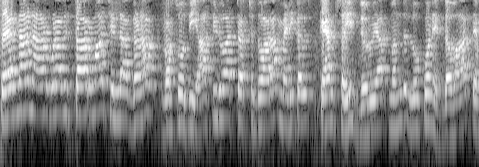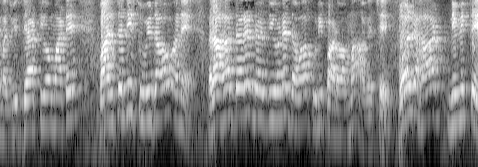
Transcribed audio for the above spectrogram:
શહેરના નારણપુરા વિસ્તારમાં છેલ્લા ઘણા વર્ષોથી આશીર્વાદ ટ્રસ્ટ દ્વારા મેડિકલ કેમ્પ સહિત જરૂરિયાતમંદ લોકોને દવા તેમજ વિદ્યાર્થીઓ માટે વાંચનની સુવિધાઓ અને રાહત દરે દર્દીઓને દવા પૂરી પાડવામાં આવે છે. વર્લ્ડ હાર્ટ નિમિત્તે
